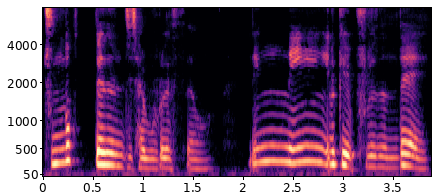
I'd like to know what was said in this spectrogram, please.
중독되는지 잘 모르겠어요. 링링 이렇게 부르는데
